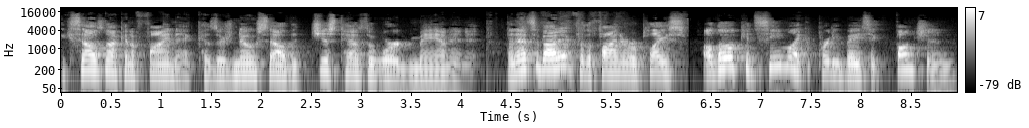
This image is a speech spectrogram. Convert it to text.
Excel's not going to find that because there's no cell that just has the word man in it. And that's about it for the find and replace. Although it can seem like a pretty basic function,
